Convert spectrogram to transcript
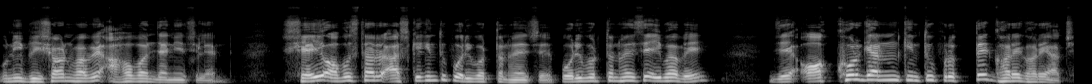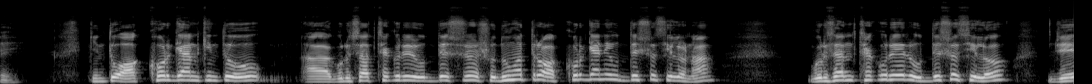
উনি ভীষণভাবে আহ্বান জানিয়েছিলেন। সেই অবস্থার আজকে কিন্তু পরিবর্তন হয়েছে। পরিবর্তন হয়েছে এইভাবে যে অক্ষর জ্ঞান কিন্তু প্রত্যেক ঘরে ঘরে আছে। কিন্তু অক্ষর জ্ঞান কিন্তু আহ, গুরুচাঁদ ঠাকুরের উদ্দেশ্য শুধুমাত্র অক্ষর জ্ঞানই উদ্দেশ্য ছিল না গুরুচাঁদ ঠাকুরের উদ্দেশ্য ছিল যে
